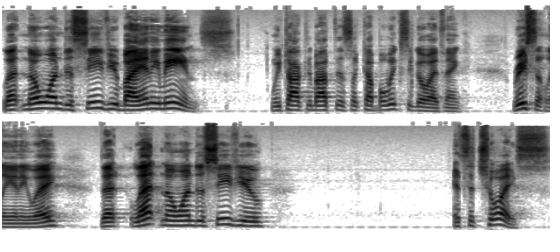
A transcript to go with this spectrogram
Let no one deceive you by any means we talked about this a couple weeks ago, I think, recently anyway, that let no one deceive you. It's a choice.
